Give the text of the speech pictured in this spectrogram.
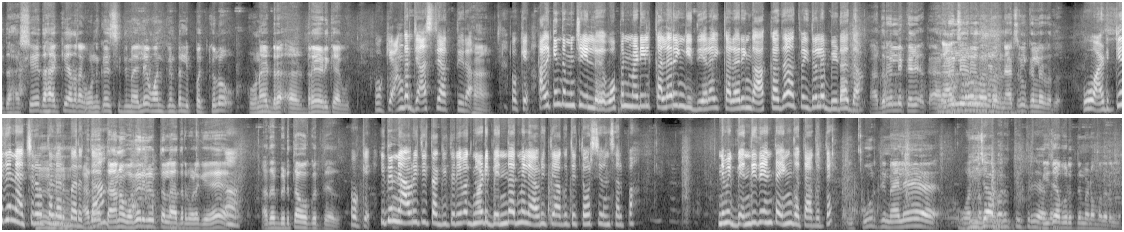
ಇದು ಹಸೇದ ಹಾಕಿ ಅದ್ರಾಗ ಒಣಗಿಸಿದ ಮೇಲೆ ಒಂದು ಕ್ವಿಂಟಲ್ ಇಪ್ಪತ್ತು ಕಿಲೋ ಒಣ ಡ್ರೈ ಡ್ರೈ ಅಡಿಕೆ ಆಗುತ್ತೆ. ಓಕೆ ಹಂಗಾರೆ ಜಾಸ್ತಿ ಹಾಕ್ತೀರಾ? ಹಾ. ಓಕೆ ಅದಕ್ಕಿಂತ ಮುಂಚೆ ಇಲ್ಲಿ ಓಪನ್ ಮಾಡಿ ಇಲ್ಲಿ ಕಲರಿಂಗ್ ಇದೆಯಲ್ಲ ಈ ಕಲರಿಂಗ್ ಹಾಕದ ಅಥವಾ ಇದ್ರಲ್ಲೇ ಬಿಡದ? ಅದರಲ್ಲಿ ನ್ಯಾಚುರಲ್ ಕಲರ್ ಅದು. ಓ ಅಡಿಕೆದೇ ನ್ಯಾಚುರಲ್ ಕಲರ್ ಬರುತ್ತಾ? ಅದು ತಾನ ಅದ್ರೊಳಗೆ ಅದು ಬಿಡ್ತಾ ಹೋಗುತ್ತೆ ಅದು. ಓಕೆ ಇದನ್ನ ಯಾವ ರೀತಿ ತೆಗಿತೀರಿ? ಇವಾಗ ನೋಡಿ ಬೆಂದಾದ್ಮೇಲೆ ಯಾವ ರೀತಿ ಆಗುತ್ತೆ ತೋರಿಸಿ ಒಂದು ಸ್ವಲ್ಪ. ನಿಮಗೆ ಬೆಂದಿದೆ ಅಂತ ಹೆಂಗ್ ಗೊತ್ತಾಗುತ್ತೆ? ಈ ಪೂರ್ತಿ ಮೇಲೆ ಒಂದು ಬೀಜ ಬರುತ್ತಿತ್ರಿ ಬೀಜ ಬರುತ್ತೆ ಮೇಡಮ್ ಅದರಲ್ಲಿ.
